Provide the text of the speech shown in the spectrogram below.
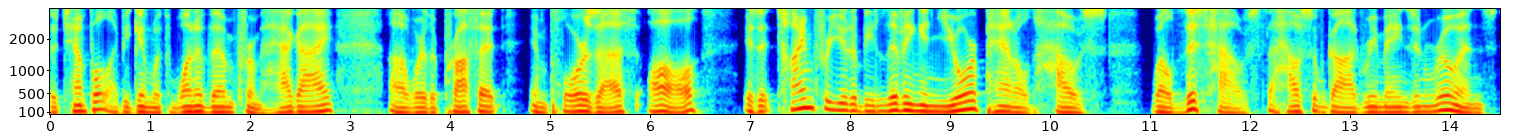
the temple. I begin with one of them from Haggai, uh, where the prophet implores us all Is it time for you to be living in your paneled house? Well, this house, the house of God, remains in ruins.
